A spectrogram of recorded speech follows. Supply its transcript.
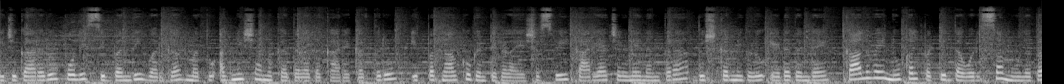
ಈಜುಗಾರರು, ಪೊಲೀಸ್ ಸಿಬ್ಬಂದಿ ವರ್ಗ ಮತ್ತು ಅಗ್ನಿಶಾಮಕ ದಳದ ಕಾರ್ಯಕರ್ತರು ಇಪ್ಪತ್ನಾಲ್ಕು ಗಂಟೆಗಳ ಯಶಸ್ವಿ ಕಾರ್ಯಾಚರಣೆ ನಂತರ ದುಷ್ಕರ್ಮಿಗಳು ಎಡದಂಡೆ, ಕಾಲುವೆ ನೂಕಲ್ಪಟ್ಟಿದ್ದ ಒರಿಸ್ಸಾ ಮೂಲದ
